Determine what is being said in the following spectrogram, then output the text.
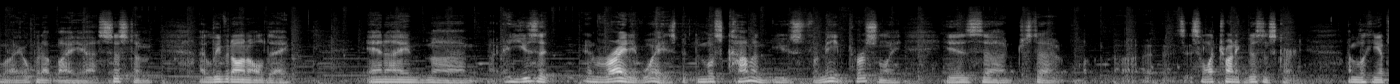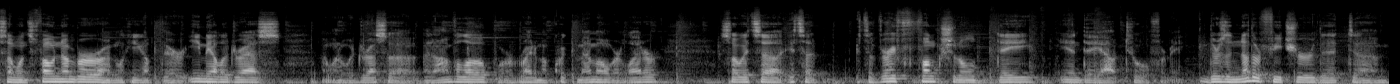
when I open up my uh, system. I leave it on all day, and I'm um, I use it in a variety of ways, but the most common use for me personally is uh, just a, uh, it's, it's, an electronic business card. I'm looking up someone's phone number, I'm looking up their email address, I want to address a, an envelope or write them a quick memo or letter. So it's a, it's a, it's a very functional day in, day out tool for me. There's another feature that um,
